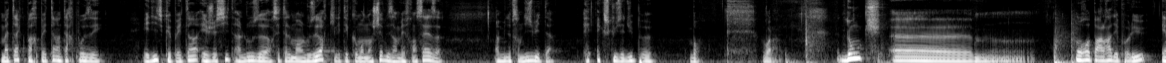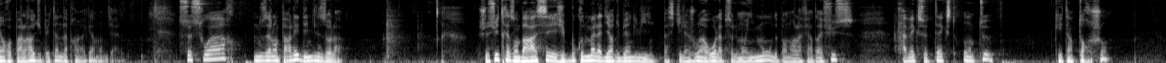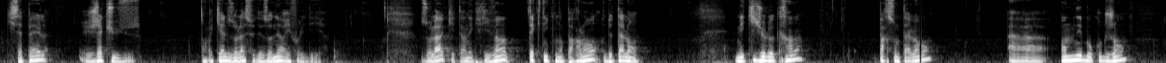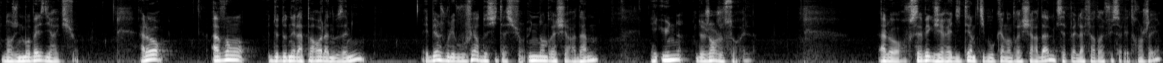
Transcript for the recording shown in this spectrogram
m'attaquent par Pétain interposé et disent que Pétain est, je cite, un loser. C'est tellement un loser qu'il était commandant-chef des armées françaises en 1918. Et excusez du peu. Bon, voilà. Donc, euh, on reparlera des poilus et on reparlera du Pétain de la Première Guerre mondiale. Ce soir, nous allons parler d'Émile Zola. Je suis très embarrassé et j'ai beaucoup de mal à dire du bien de lui, parce qu'il a joué un rôle absolument immonde pendant l'affaire Dreyfus, avec ce texte honteux, qui est un torchon, qui s'appelle J'accuse, dans lequel Zola se déshonore, il faut le dire. Zola, qui est un écrivain, techniquement parlant, de talent, mais qui, je le crains, par son talent, a emmené beaucoup de gens dans une mauvaise direction. Alors, avant de donner la parole à nos amis, eh bien, je voulais vous faire deux citations, une d'André Chéradam et une de Georges Sorel. Alors, vous savez que j'ai réédité un petit bouquin d'André Chéradam qui s'appelle L'affaire Dreyfus à l'étranger.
